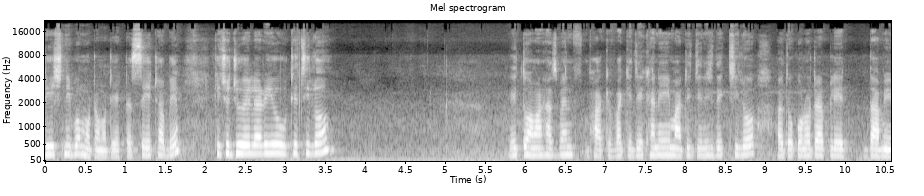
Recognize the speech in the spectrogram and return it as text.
ডিশ নিব, মোটামুটি একটা সেট হবে। কিছু জুয়েলারিও উঠেছিল। এই তো আমার হাজব্যান্ড ফাঁকে ফাঁকে যেখানে এই মাটির জিনিস দেখছিল, হয়তো কোনোটা প্লেট দামে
